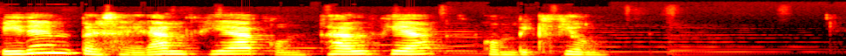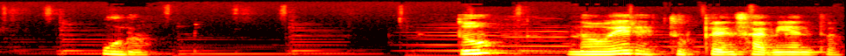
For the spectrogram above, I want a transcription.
piden perseverancia, constancia, convicción. 1. Tú no eres tus pensamientos.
